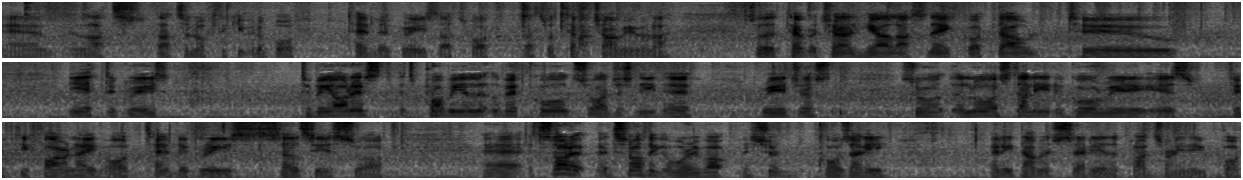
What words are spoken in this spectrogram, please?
Um, and that's that's enough to keep it above 10 degrees. That's what that's what temperature I'm aiming at. So the temperature in here last night got down to 8 degrees. To be honest, it's probably a little bit cold, so I just need to readjust so the lowest I need to go really is 50 Fahrenheit or 10 degrees Celsius. So uh, it's not a, it's nothing to worry about. It shouldn't cause any any damage to any of the plants or anything but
